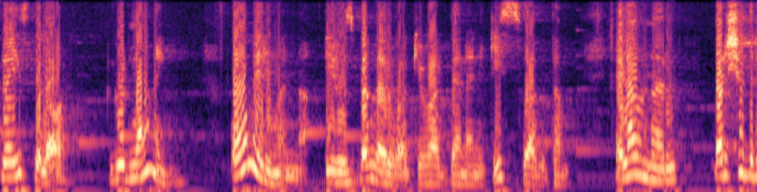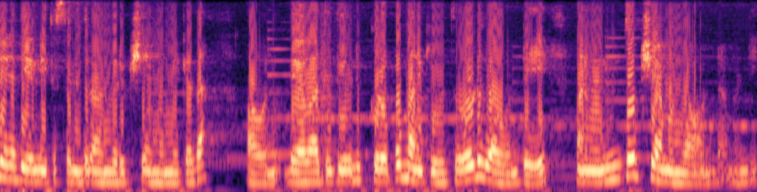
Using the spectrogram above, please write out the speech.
praise the lord good morning ఓ మీరు మన్న ఈరోజు బంగారు వాక్య వాగ్దానానికి స్వాగతం. ఎలా ఉన్నారు? పరిశుద్ధులైన దేవుని యొక్క సన్నిధిలో అందరూ క్షేమమే కదా? అవును దేవాది దేవుని కృప మనకి తోడుగా ఉంటే మనం ఎంతో క్షేమంగా ఉంటామండి.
